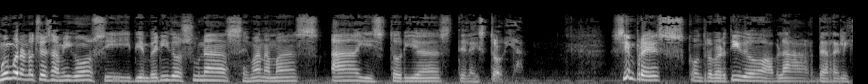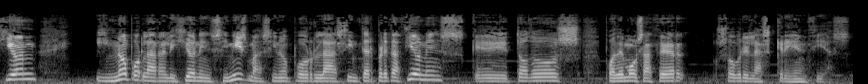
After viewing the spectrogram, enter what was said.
Muy buenas noches amigos y bienvenidos una semana más a Historias de la Historia. Siempre es controvertido hablar de religión y no por la religión en sí misma, sino por las interpretaciones que todos podemos hacer sobre las creencias.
